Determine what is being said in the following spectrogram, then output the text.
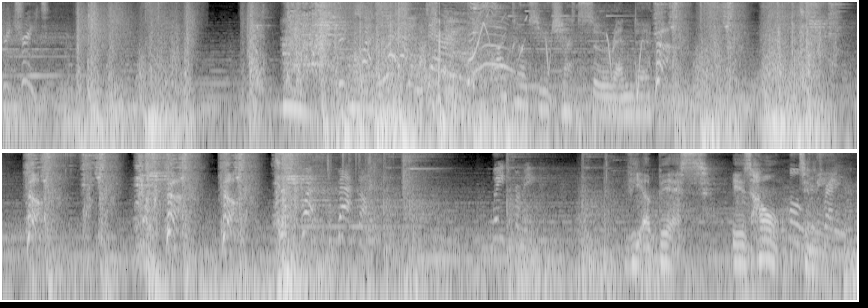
retreat! Legendary! Why don't you just surrender? Request backup! Wait for me! The Abyss is home to me. Ready.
